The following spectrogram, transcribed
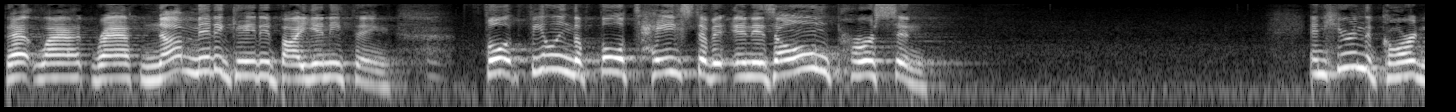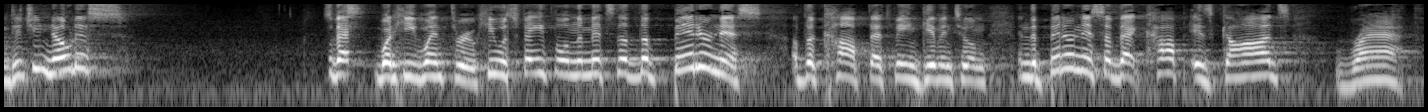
That wrath not mitigated by anything, full, feeling the full taste of it in his own person. And here in the garden, did you notice? So that's what he went through. He was faithful in the midst of the bitterness of the cup that's being given to him. And the bitterness of that cup is God's wrath.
